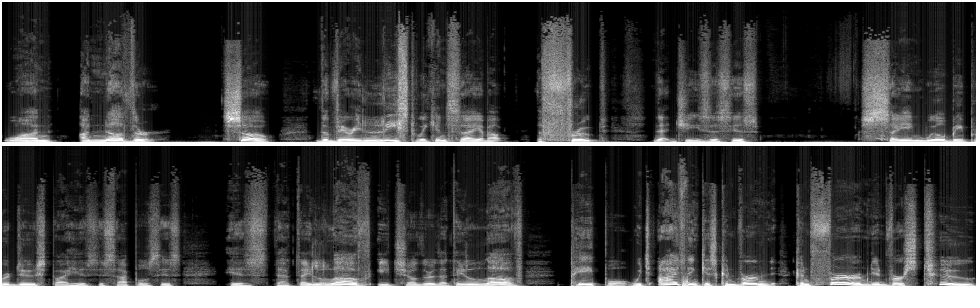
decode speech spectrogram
one another. So the very least we can say about the fruit that Jesus is saying will be produced by his disciples is, is that they love each other, that they love people, which I think is confirmed, confirmed in verse 2,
